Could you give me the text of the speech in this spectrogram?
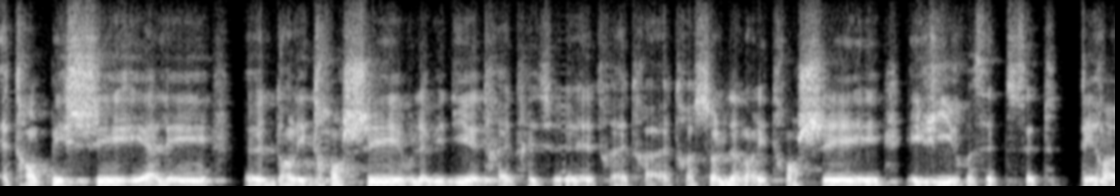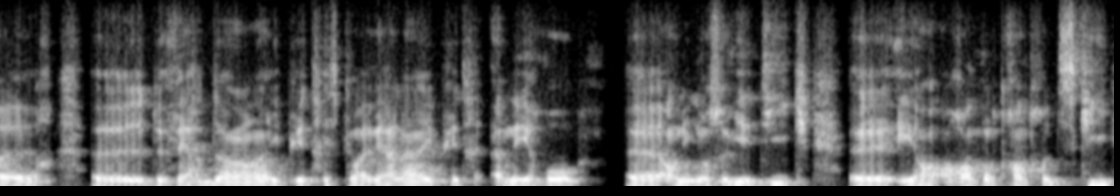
être empêché et aller dans les tranchées, vous l'avez dit, être, être, être, être, être soldat dans les tranchées et, vivre cette, cette terreur de Verdun, et puis être espion à Berlin, et puis être un héros en Union soviétique euh, et en, rencontrant Trotsky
